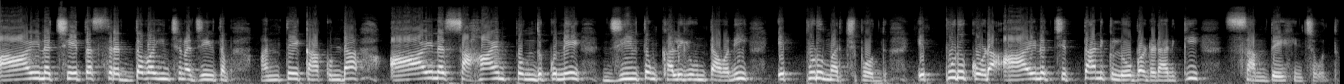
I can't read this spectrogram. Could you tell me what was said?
ఆయన చేత శ్రద్ధ వహించిన జీవితం. అంతేకాకుండా ఆయన సహాయం పొందుకునే జీవితం కలిగి ఉంటావని ఎప్పుడు మర్చిపోవద్దు. ఎప్పుడు కూడా ఆయన చిత్తానికి లోబడడానికి సందేహించవద్దు.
